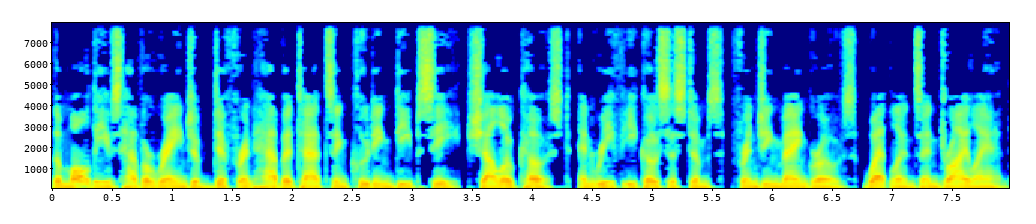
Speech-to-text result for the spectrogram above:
the Maldives have a range of different habitats including deep sea, shallow coast, and reef ecosystems, fringing mangroves, wetlands and dry land.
